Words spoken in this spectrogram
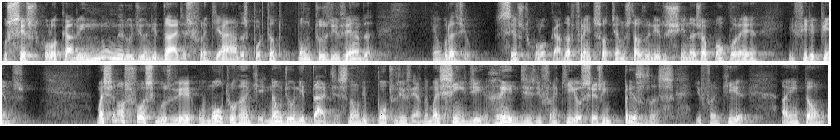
o sexto colocado em número de unidades franqueadas, portanto, pontos de venda, é o Brasil. Sexto colocado. À frente só temos Estados Unidos, China, Japão, Coreia e Filipinas. Mas se nós fôssemos ver um outro ranking, não de unidades, não de pontos de venda, mas sim de redes de franquia, ou seja, empresas de franquia, aí então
